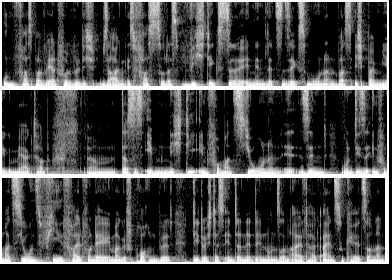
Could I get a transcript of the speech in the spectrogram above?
unfassbar wertvoll, würde ich sagen, ist fast so das Wichtigste in den letzten sechs Monaten, was ich bei mir gemerkt habe, dass es eben nicht die Informationen äh, sind und diese Informationsvielfalt, von der ja immer gesprochen wird, die durch das Internet in unseren Alltag Einzug hält, sondern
